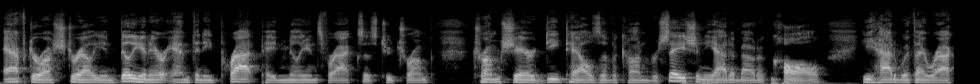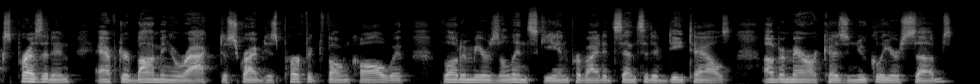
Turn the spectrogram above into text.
after Australian billionaire Anthony Pratt paid millions for access to Trump, Trump shared details of a conversation he had about a call he had with Iraq's president after bombing Iraq, described his perfect phone call with Vladimir Zelensky, and provided sensitive details of America's nuclear subs.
